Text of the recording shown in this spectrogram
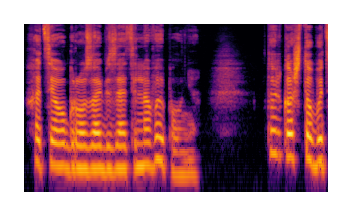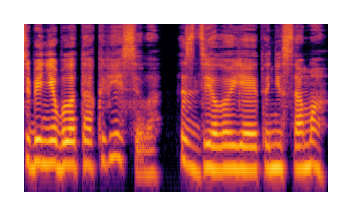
хотя угрозу обязательно выполню. Только чтобы тебе не было так весело, сделаю я это не сама.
